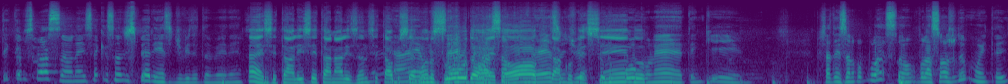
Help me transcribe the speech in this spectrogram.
tem que ter observação, né? Isso é questão de experiência de vida também, né? É, você tá ali, você tá analisando, você tá Ah, observando observa tudo ao redor, o que conversa, tá a gente vê tudo um acontecendo. pouco, né? Tem que prestar atenção na população. A população ajuda muito aí.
